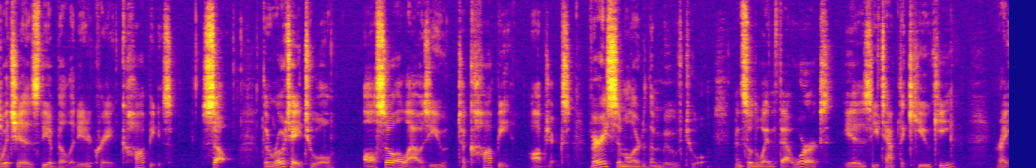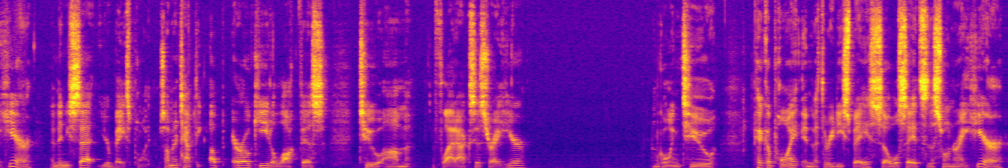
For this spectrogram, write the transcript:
which is the ability to create copies. So the rotate tool also allows you to copy objects, very similar to the move tool. And so the way that that works is you tap the Q key right here, and then you set your base point. So I'm gonna tap the up arrow key to lock this to um, flat axis right here. I'm going to pick a point in the 3D space. So we'll say it's this one right here,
